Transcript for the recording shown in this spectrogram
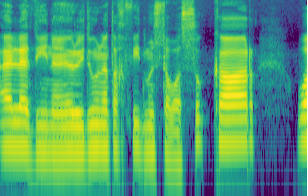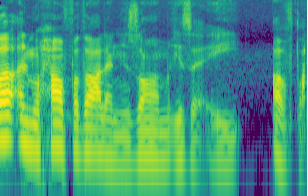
الذين يريدون تخفيض مستوى السكر والمحافظة على نظام غذائي أفضل.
